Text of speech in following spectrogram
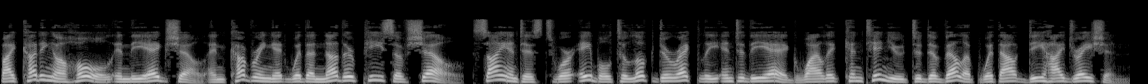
By cutting a hole in the eggshell and covering it with another piece of shell, scientists were able to look directly into the egg while it continued to develop without dehydration.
